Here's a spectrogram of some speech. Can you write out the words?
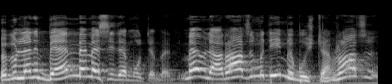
Öbürlerinin beğenmemesi de muteber değil. Mevla razı mı değil mi bu işten? Razı.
